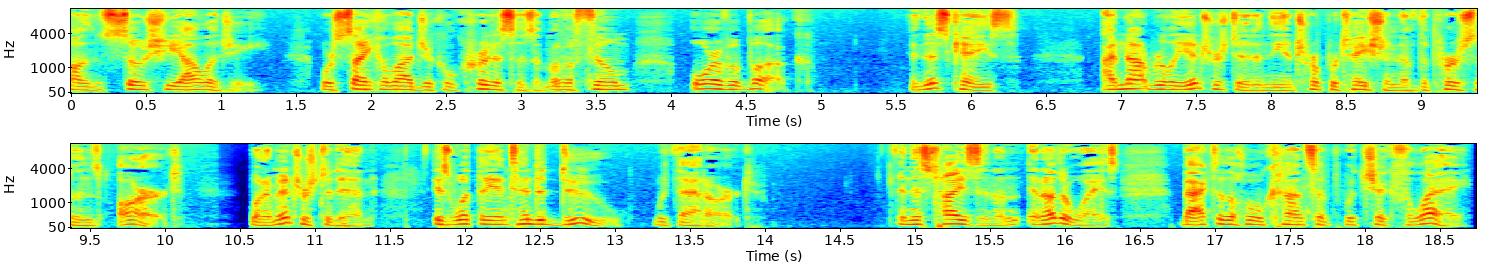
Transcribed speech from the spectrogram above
on sociology or psychological criticism of a film or of a book. In this case, I'm not really interested in the interpretation of the person's art. What I'm interested in is what they intend to do with that art. And this ties in, in other ways, back to the whole concept with Chick fil A.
